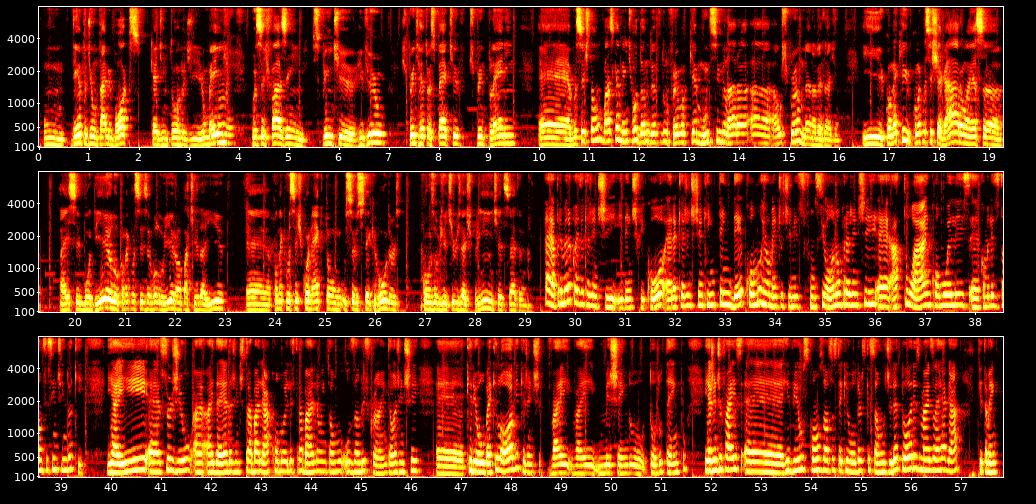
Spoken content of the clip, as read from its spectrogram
um, dentro de um time box, que é de em torno de um mês. Um mês vocês fazem sprint review, sprint retrospective, sprint planning. É, vocês estão basicamente rodando dentro de um framework que é muito similar a, a, ao Scrum, né, na verdade. E como é que como é que vocês chegaram a essa a esse modelo? Como é que vocês evoluíram a partir daí? É, como é que vocês conectam os seus stakeholders com os objetivos da sprint, etc. É, a primeira coisa que a gente identificou era que a gente tinha que entender como realmente os times funcionam para a gente é, atuar em como eles, é, como eles estão se sentindo aqui. E aí é, surgiu a, a, ideia da gente trabalhar como eles trabalham, então, usando o Scrum. Então a gente é, criou o backlog, que a gente vai, vai mexendo todo o tempo, e a gente faz é, reviews com os nossos stakeholders, que são os diretores, mais o RH, que também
